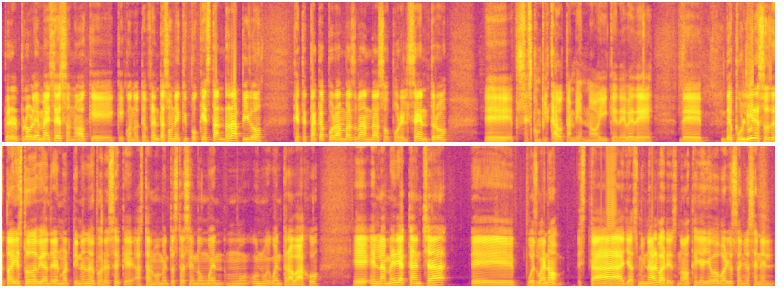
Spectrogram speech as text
Pero el problema es eso, ¿no? Que, que cuando te enfrentas a un equipo que es tan rápido, que te ataca por ambas bandas o por el centro, eh, pues es complicado también, ¿no? Y que debe de, de, pulir esos detalles todavía Adrián Martínez. Me parece que hasta el momento está haciendo un, buen, un, muy buen trabajo. Eh, en la media cancha, eh, pues bueno, está Yasmín Álvarez, ¿no? Que ya lleva varios años en el,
